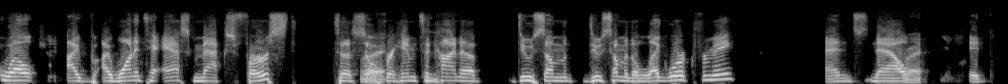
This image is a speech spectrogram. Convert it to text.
well, I I wanted to ask Max first to so Right. for him to kind of do some do some of the legwork for me. And now Right. it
